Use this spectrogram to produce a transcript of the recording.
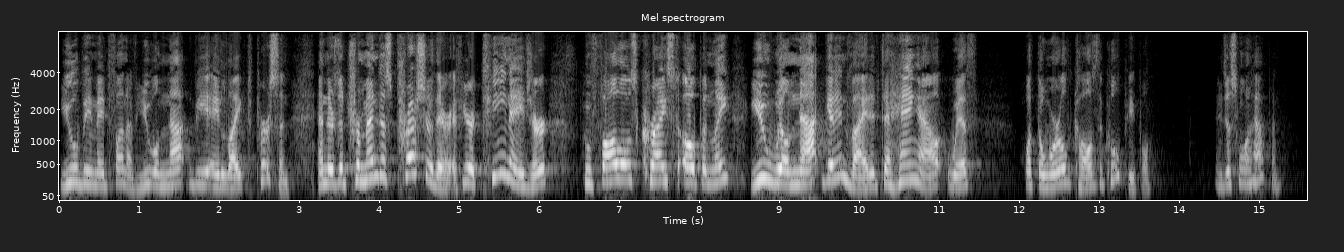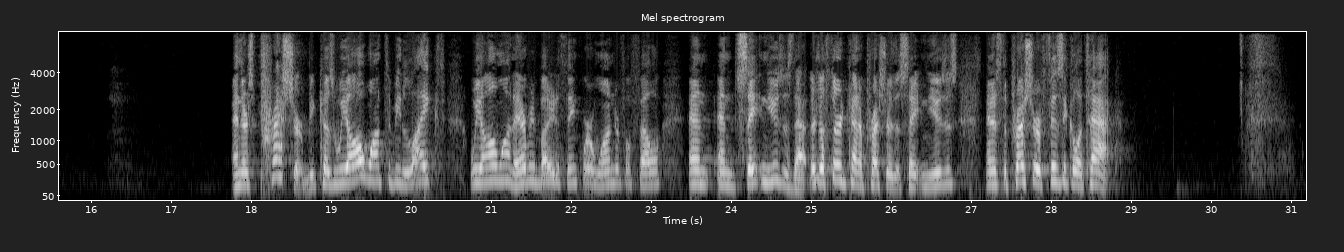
you will be made fun of. You will not be a liked person. And there's a tremendous pressure there. If you're a teenager who follows Christ openly, you will not get invited to hang out with what the world calls the cool people. It just won't happen. And there's pressure because we all want to be liked. We all want everybody to think we're a wonderful fellow. And, and Satan uses that. There's a third kind of pressure that Satan uses, and it's the pressure of physical attack.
